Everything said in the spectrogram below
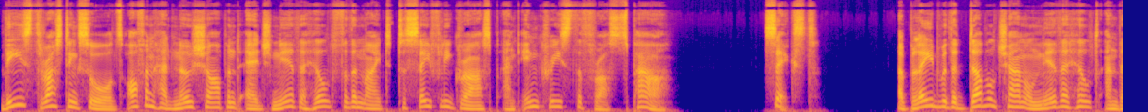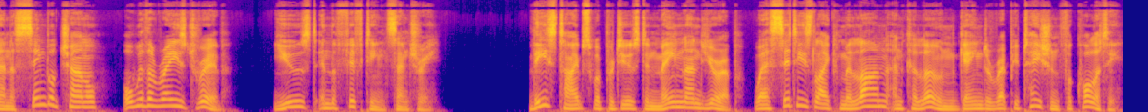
These thrusting swords often had no sharpened edge near the hilt for the knight to safely grasp and increase the thrust's power. Sixth, a blade with a double channel near the hilt and then a single channel or with a raised rib, used in the 15th century. These types were produced in mainland Europe, where cities like Milan and Cologne gained a reputation for quality.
